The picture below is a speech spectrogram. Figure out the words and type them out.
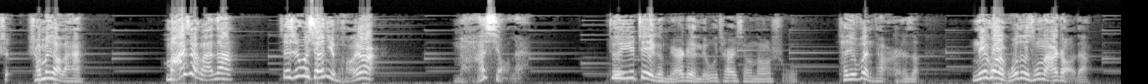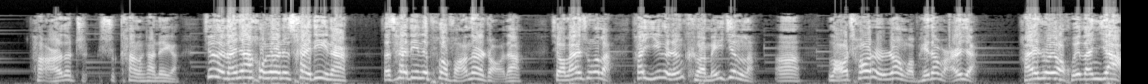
什什么小兰？马小兰呢？这是我小女朋友马小兰。对于这个名这刘天相当熟，他就问他儿子：“你那块骨头从哪儿找的？”他儿子只是看了看这个，就在咱家后院那菜地那儿，在菜地那破房那儿找的。小兰说了，他一个人可没劲了啊，老吵着让我陪他玩去，还说要回咱家。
